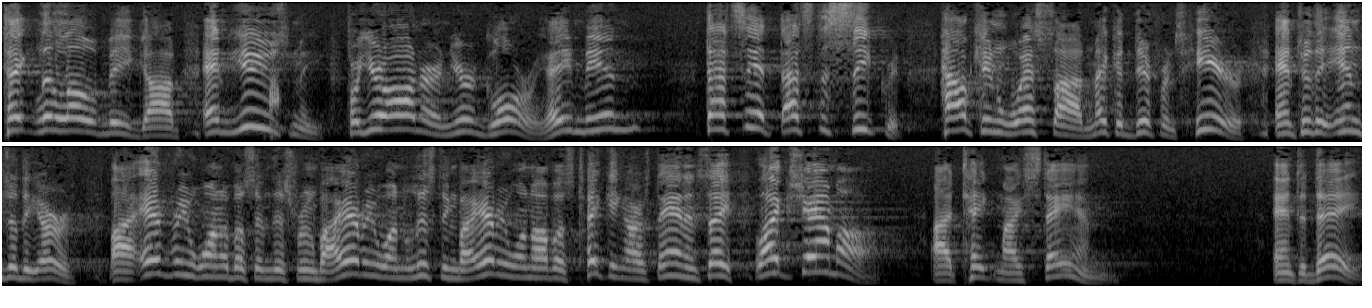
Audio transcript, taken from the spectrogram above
Take little old me, God, and use me for your honor and your glory. Amen? That's it. That's the secret. How can Westside make a difference here and to the ends of the earth? By every one of us in this room, by everyone listening, by every one of us taking our stand and say, like Shammah, I take my stand. And today,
